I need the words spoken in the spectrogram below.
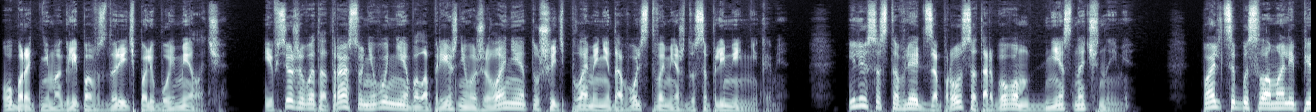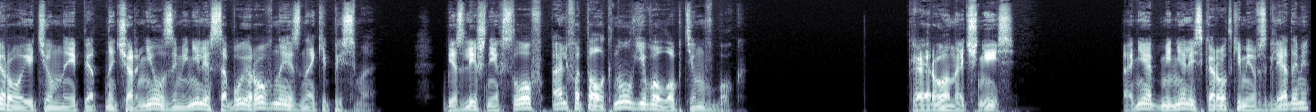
Оборотни могли повздорить по любой мелочи. И все же в этот раз у него не было прежнего желания тушить пламя недовольства между соплеменниками или составлять запрос о торговом дне с ночными. Пальцы бы сломали перо, и темные пятна чернил заменили собой ровные знаки письма. Без лишних слов Альфа толкнул его локтем в бок. «Кайрон, очнись!» Они обменялись короткими взглядами,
